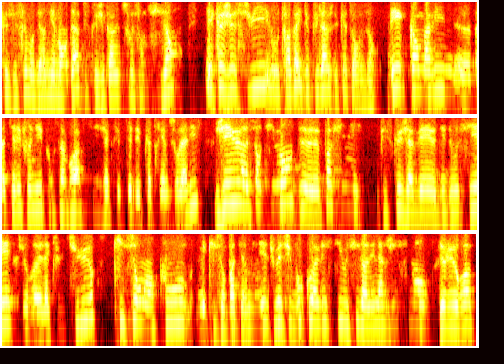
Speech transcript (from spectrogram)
que ce serait mon dernier mandat, puisque j'ai quand même 66 ans et que je suis au travail depuis l'âge de 14 ans. Mais quand Marine euh, m'a téléphoné pour savoir si j'acceptais d'être quatrième sur la liste, j'ai eu un sentiment de pas fini puisque j'avais des dossiers sur la culture, qui sont en cours mais qui ne sont pas terminés. Je me suis beaucoup investie aussi dans l'élargissement de l'Europe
